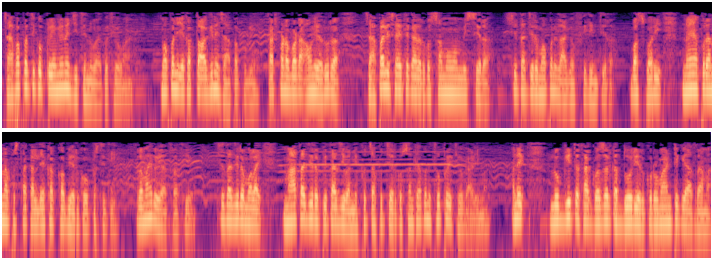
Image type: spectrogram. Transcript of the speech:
झापाप्रतिको प्रेमले नै जितिनु भएको थियो उहाँ। म पनि एक हप्ता अघि नै झापा पुगेँ। काठमाडौँबाट आउनेहरू र झापाली साहित्यकारहरूको समूहमा मिसिएर सीताजी र म पनि लाग्यौँ फिदिमतिर। बसभरि नयाँ पुराना पुस्ताका लेखक कविहरूको उपस्थिति रमाइलो यात्रा थियो। सीताजी र मलाई माताजी र पिताजी भन्ने फुच्चाफुच्चीहरूको संख्या पनि थुप्रै थियो गाडीमा। अनेक लोकगीत तथा गजलका दोरीहरूको रोमान्टिक यात्रामा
